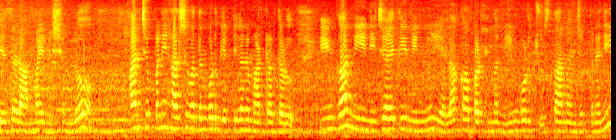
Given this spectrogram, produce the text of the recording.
చేశాడు ఆ అమ్మాయి విషయంలో. అని చెప్పని హర్షవర్ధన్ కూడా గట్టిగానే మాట్లాడతాడు. ఇంకా నీ నిజాయితీ నిన్ను ఎలా కాపాడుతుందో నేను కూడా చూస్తానని చెప్పనని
